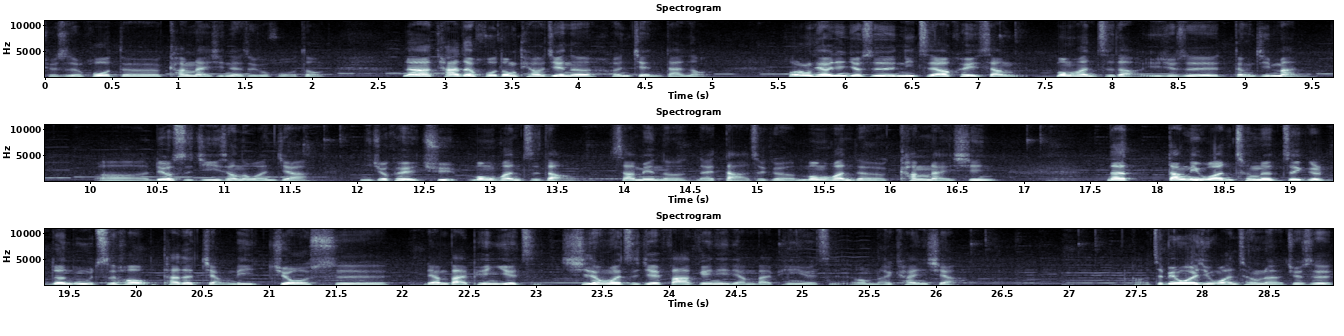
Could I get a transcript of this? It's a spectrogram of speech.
就是获得康乃馨的这个活动。那它的活动条件呢很简单哦，活动条件就是你只要可以上梦幻之岛，也就是等级满呃六十级以上的玩家，你就可以去梦幻之岛上面呢来打这个梦幻的康乃馨。那当你完成了这个任务之后，它的奖励就是两百片叶子，系统会直接发给你两百片叶子。那我们来看一下，好，这边我已经完成了，就是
